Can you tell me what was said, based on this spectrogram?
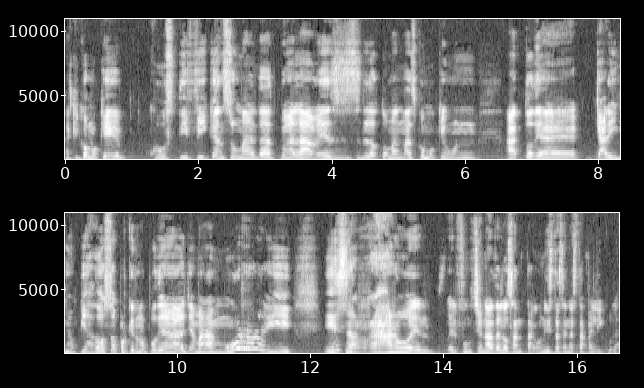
aquí como que justifican su maldad pero a la vez lo toman más como que un acto de eh, cariño piadoso porque no lo podría llamar amor. Y es raro el, el funcionar de los antagonistas en esta película.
